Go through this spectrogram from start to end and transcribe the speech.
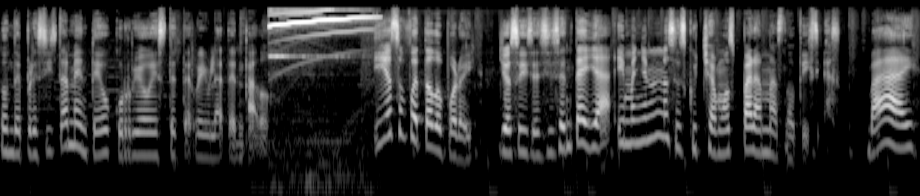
donde precisamente ocurrió este terrible atentado. Y eso fue todo por hoy. Yo soy Ceci Centella y mañana nos escuchamos para más noticias. Bye.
